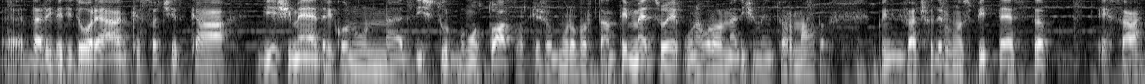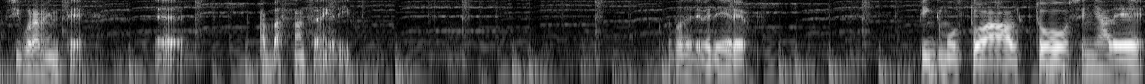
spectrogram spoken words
Eh, dal ripetitore anche sto a circa 10 metri con un disturbo molto alto perché c'è un muro portante in mezzo e una colonna di cemento armato quindi vi faccio vedere uno speed test e sarà sicuramente eh, abbastanza negativo. Come potete vedere ping molto alto segnale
